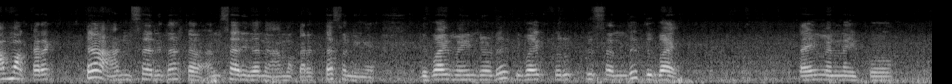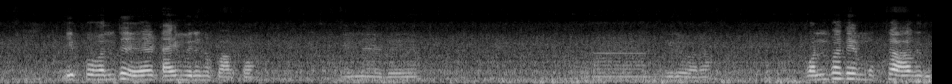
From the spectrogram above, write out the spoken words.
ஆமாம் கரெக்டாக அன்சாரி தான் க அன்சாரி தானே. ஆமாம் கரெக்டாக சொன்னீங்க. துபாய் மெயின் ரோடு துபாய் குறுக்கு சந்து துபாய். டைம் என்ன இப்போது இப்போ வந்து டைம் இருங்க பார்ப்போம். என்ன இது இரு வரேன் ஒன்பதே முக்கா ஆகுது.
